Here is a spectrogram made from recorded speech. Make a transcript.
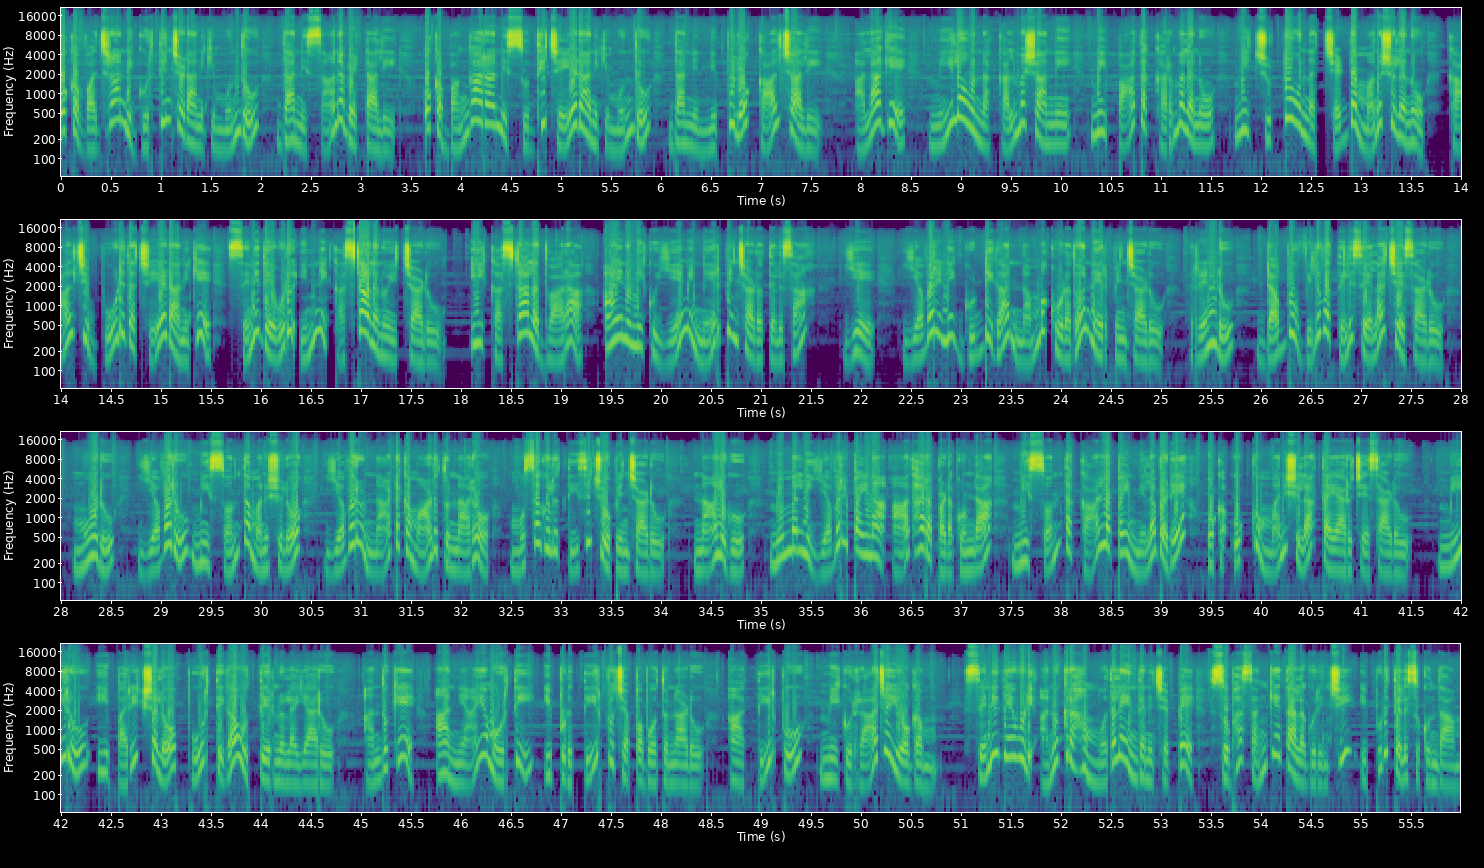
ఒక వజ్రాన్ని గుర్తించడానికి ముందు దాన్ని సానబెట్టాలి. ఒక బంగారాన్ని శుద్ధి చేయడానికి ముందు దాన్ని నిప్పులో కాల్చాలి. అలాగే మీలో ఉన్న కల్మషాన్ని మీ పాత కర్మలను మీ చుట్టూ ఉన్న చెడ్డ మనుషులను కాల్చి బూడిద చేయడానికే శనిదేవుడు ఇన్ని కష్టాలను ఇచ్చాడు. ఈ కష్టాల ద్వారా ఆయన మీకు ఏమి నేర్పించాడో తెలుసా? ఏ ఎవరిని గుడ్డిగా నమ్మకూడదో నేర్పించాడు. రెండు డబ్బు విలువ తెలిసేలా చేశాడు. మూడు ఎవరు మీ సొంత మనుషులో ఎవరు నాటకమాడుతున్నారో ముసగులు తీసి చూపించాడు. నాలుగు మిమ్మల్ని ఎవరిపైనా ఆధారపడకుండా మీ సొంత కాళ్ళపై నిలబడే ఒక ఉక్కు మనిషిలా తయారు చేశాడు. మీరు ఈ పరీక్షలో పూర్తిగా ఉత్తీర్ణులయ్యారు. అందుకే ఆ న్యాయమూర్తి ఇప్పుడు తీర్పు చెప్పబోతున్నాడు. ఆ తీర్పు మీకు రాజయోగం. శనిదేవుడి అనుగ్రహం మొదలైందని చెప్పే శుభ సంకేతాల గురించి ఇప్పుడు తెలుసుకుందాం.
